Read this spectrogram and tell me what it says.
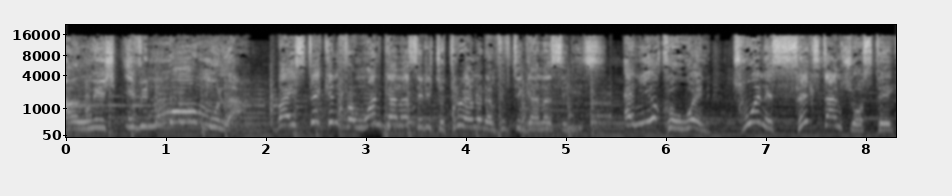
Unleash even more moolah by staking from 1 Ghana cedi to 350 Ghana cedis. And you could win 26 times your stake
